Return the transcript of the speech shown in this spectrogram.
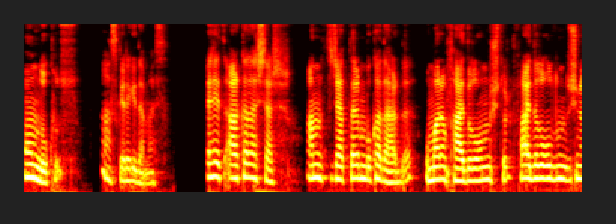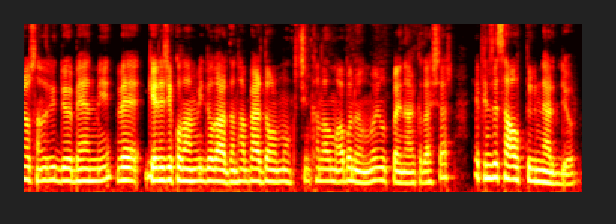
19. Askere gidemez. Evet arkadaşlar anlatacaklarım bu kadardı. Umarım faydalı olmuştur. Faydalı olduğunu düşünüyorsanız videoyu beğenmeyi ve gelecek olan videolardan haberdar olmak için kanalıma abone olmayı unutmayın arkadaşlar. Hepinize sağlıklı günler diliyorum.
